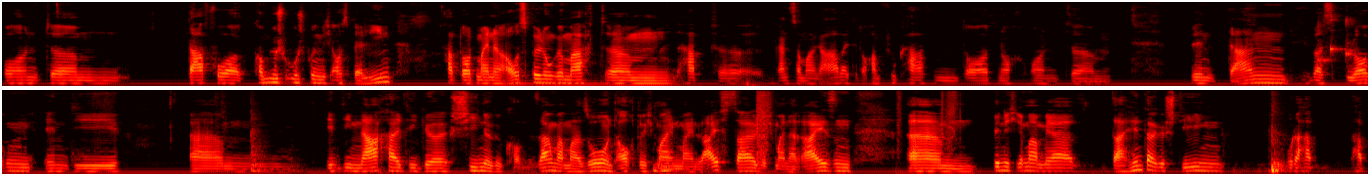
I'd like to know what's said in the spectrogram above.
und ähm, davor komme ich ursprünglich aus Berlin, habe dort meine Ausbildung gemacht, ähm, habe äh, ganz normal gearbeitet, auch am Flughafen dort noch und ähm, bin dann übers Bloggen in die, ähm, in die nachhaltige Schiene gekommen, sagen wir mal so, und auch durch meinen mein Lifestyle, durch meine Reisen ähm, bin ich immer mehr dahinter gestiegen oder habe hab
